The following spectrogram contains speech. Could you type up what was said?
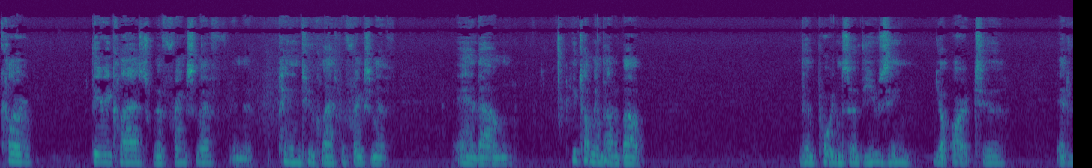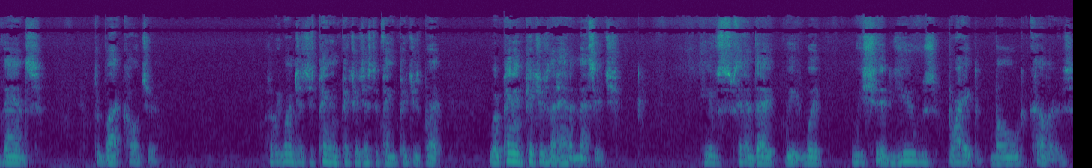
color theory class with Frank Smith and the painting two class with Frank Smith. And um, he taught me a lot about the importance of using your art to advance the black culture. So we weren't just, just painting pictures just to paint pictures, but we were painting pictures that had a message. He said that we would we should use bright, bold colors.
